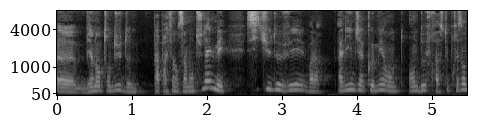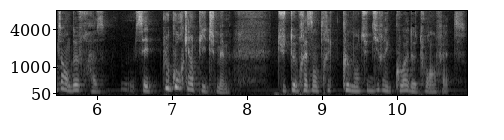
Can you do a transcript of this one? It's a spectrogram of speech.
Euh, bien entendu, de ne pas passer dans un long tunnel, mais si tu devais, voilà, Aline Jacomet en, en deux phrases, te présenter en deux phrases, c'est plus court qu'un pitch même. Tu te présenterais comment? Tu dirais quoi de toi en fait?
